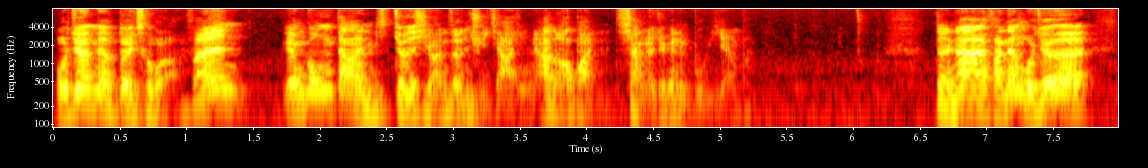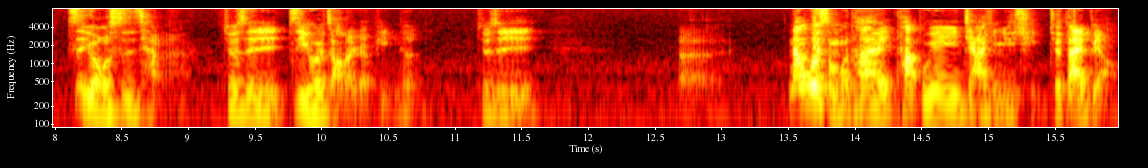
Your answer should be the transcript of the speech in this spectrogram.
我觉得没有对错了，反正员工当然就是喜欢争取加薪，然后老板想的就跟你不一样嘛。对，那反正我觉得自由市场啊，就是自己会找到一个平衡，就是呃，那为什么他还他不愿意加薪去请，就代表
